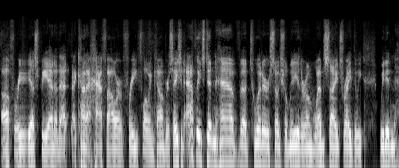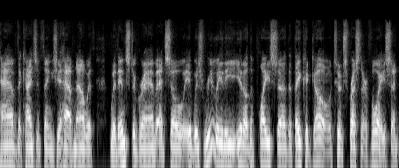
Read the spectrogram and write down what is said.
uh, for ESPN and that that kind of half hour free flowing conversation. Athletes didn't have uh, Twitter, social media, their own websites, right? That we we didn't have the kinds of things you have now with with Instagram, and so it was really the you know the place uh, that they could go to express their voice, and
